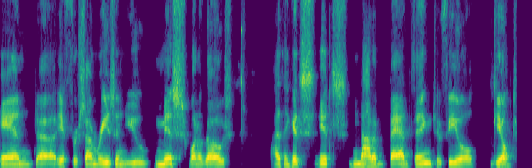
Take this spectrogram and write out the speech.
And uh, if for some reason you miss one of those i think it's it's not a bad thing to feel guilt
